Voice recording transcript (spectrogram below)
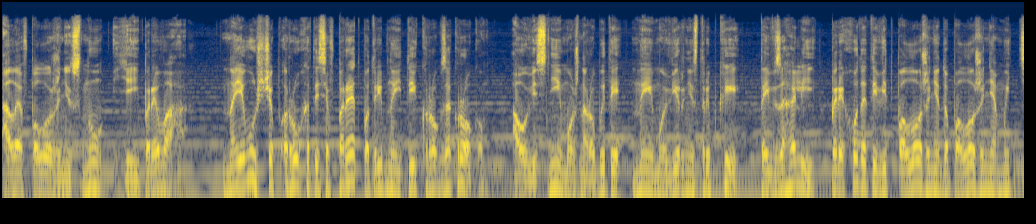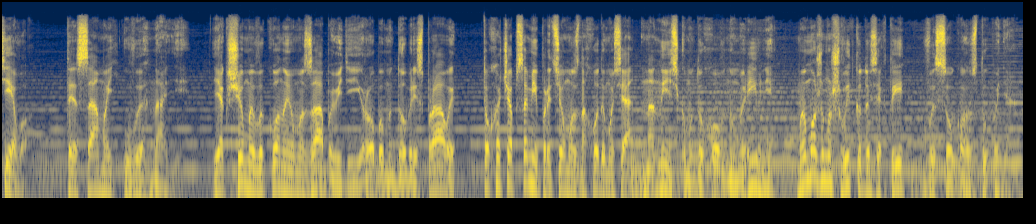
Але в положенні сну є й перевага. Наяву, щоб рухатися вперед, потрібно йти крок за кроком, а у вісні можна робити неймовірні стрибки та й взагалі переходити від положення до положення миттєво, те саме й у вигнанні. Якщо ми виконуємо заповіді і робимо добрі справи, то, хоча б самі при цьому знаходимося на низькому духовному рівні, ми можемо швидко досягти високого ступеня.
